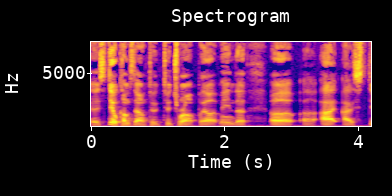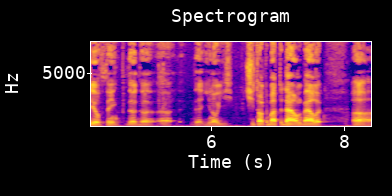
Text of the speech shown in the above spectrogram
It still comes down to to Trump. Uh, I mean, the uh, uh, I I still think the the uh, that you know she talked about the down ballot uh,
